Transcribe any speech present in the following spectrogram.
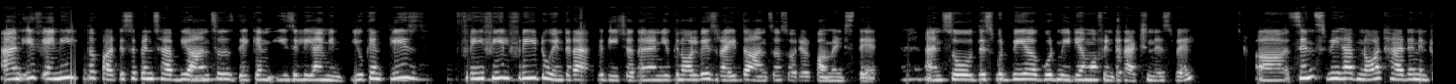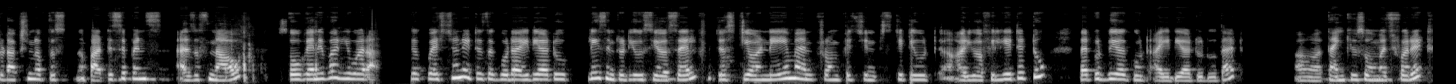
And if any of the participants have the answers, they can easily, I mean, you can please free, feel free to interact with each other and you can always write the answers or your comments there. And so this would be a good medium of interaction as well. Uh, since we have not had an introduction of the participants as of now, so whenever you are a question, it is a good idea to please introduce yourself, just your name and from which institute are you affiliated to. That would be a good idea to do that. Uh, thank you so much for it.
